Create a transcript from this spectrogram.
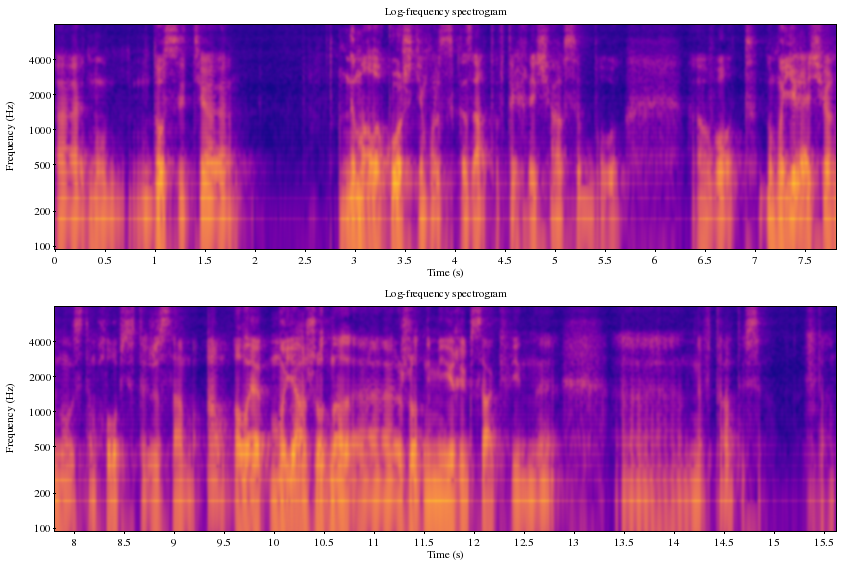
е, ну, досить е, немало коштів, можна сказати, в тих речах все було. От. Ну, Мої речі вернулися там хлопців так же само. А, Але моя жодна, е, жодний мій рюкзак він не, Е, не втратився. Там.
